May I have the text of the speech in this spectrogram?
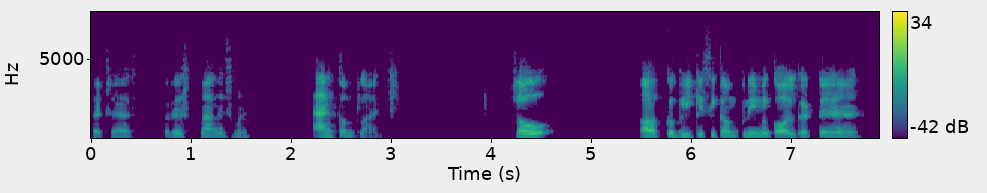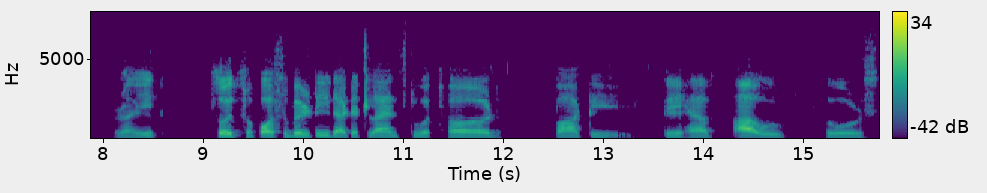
such as risk management and compliance. So आप कभी किसी कंपनी में कॉल करते हैं right? So it's a possibility that it lands to a third party. They have outsourced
